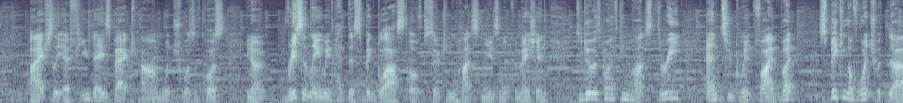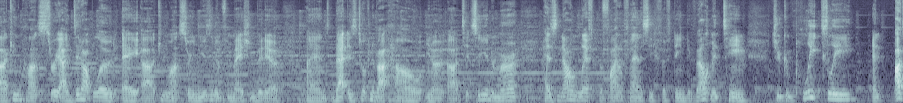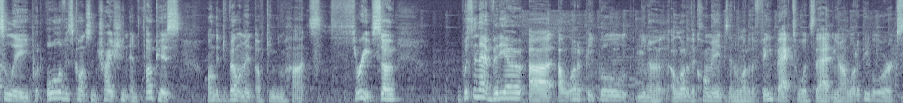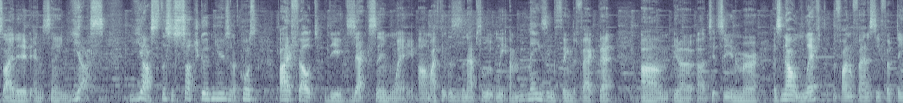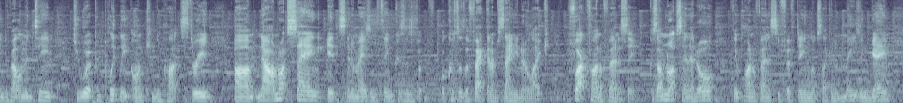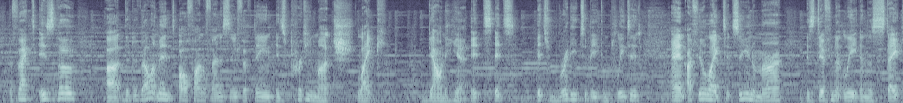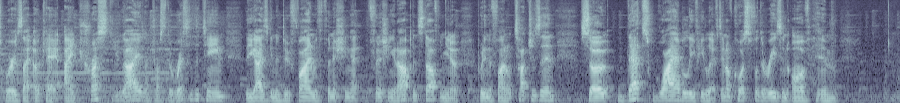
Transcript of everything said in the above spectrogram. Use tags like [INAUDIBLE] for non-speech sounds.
uh, actually a few days back um, which was of course, you know, recently we've had this big blast of sort of Kingdom Hearts news and information to do with both Kingdom Hearts 3 and 2.5 but Speaking of which, with uh, Kingdom Hearts 3, I did upload a uh, Kingdom Hearts 3 news and information video, and that is talking about how, you know, uh, Tetsuya Nomura has now left the Final Fantasy 15 development team to completely and utterly put all of his concentration and focus on the development of Kingdom Hearts 3. So, within that video, uh, a lot of people, you know, a lot of the comments and a lot of the feedback towards that, you know, a lot of people were excited and saying, yes, yes, this is such good news, and of course, I felt the exact same way. Um, I think this is an absolutely amazing thing, the fact that, um, you know, uh, Tetsuya Nomura has now left the Final Fantasy 15 development team to work completely on Kingdom Hearts 3. Um, now, I'm not saying it's an amazing thing because of, because of the fact that I'm saying, you know, like, fuck Final Fantasy. Because I'm not saying at all. I think Final Fantasy 15 looks like an amazing game. The fact is, though, uh, the development of Final Fantasy 15 is pretty much like down here. It's it's it's ready to be completed, and I feel like Tetsuya Nomura is definitely in the state where he's like, okay, I trust you guys, I trust the rest of the team that you guys are gonna do fine with finishing it, finishing it up and stuff, and you know, putting the final touches in. So that's why I believe he left, and of course for the reason of him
